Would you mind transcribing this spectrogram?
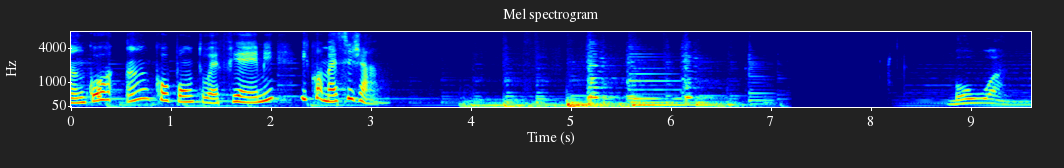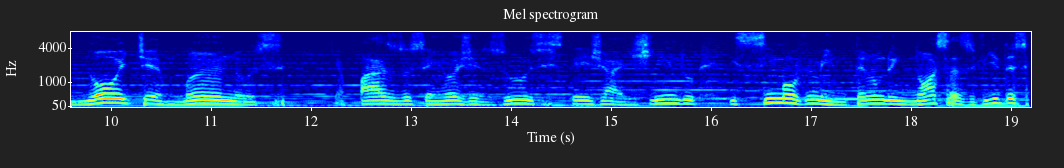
Anchor, anchor.fm e comece já. Boa noite, irmãos. Que a paz do Senhor Jesus esteja agindo e se movimentando em nossas vidas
